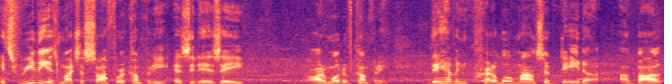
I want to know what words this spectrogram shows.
it's really as much a software company as it is a automotive company. They have incredible amounts of data about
